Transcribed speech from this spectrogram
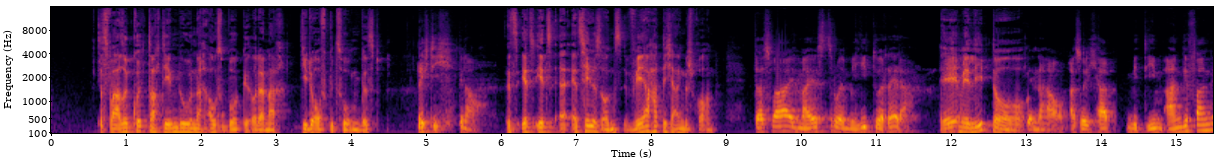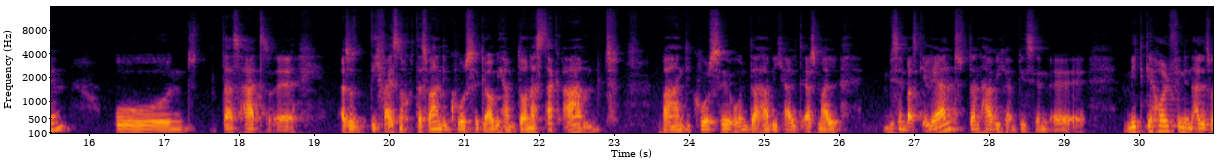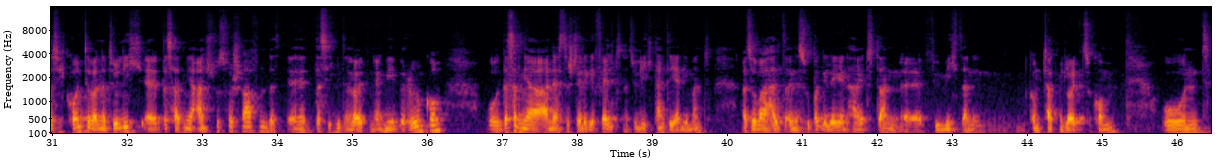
Das war also kurz nachdem du nach Augsburg oder nach Diedorf gezogen bist. Richtig, genau. Jetzt, jetzt, jetzt äh, erzähl es uns. Wer hat dich angesprochen? Das war el Maestro Emilito Herrera. Emilito. Genau. Also ich habe mit ihm angefangen und das hat, äh, also ich weiß noch, das waren die Kurse, glaube ich, am Donnerstagabend waren die Kurse und da habe ich halt erstmal ein bisschen was gelernt, dann habe ich ein bisschen äh, mitgeholfen in alles, was ich konnte, weil natürlich, äh, das hat mir Anschluss verschaffen, dass, dass ich mit den Leuten irgendwie in Berührung komme. Und das hat mir an erster Stelle gefällt. Natürlich, ich kannte ja niemand. Also war halt eine super Gelegenheit, dann äh, für mich dann in Kontakt mit Leuten zu kommen. Und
